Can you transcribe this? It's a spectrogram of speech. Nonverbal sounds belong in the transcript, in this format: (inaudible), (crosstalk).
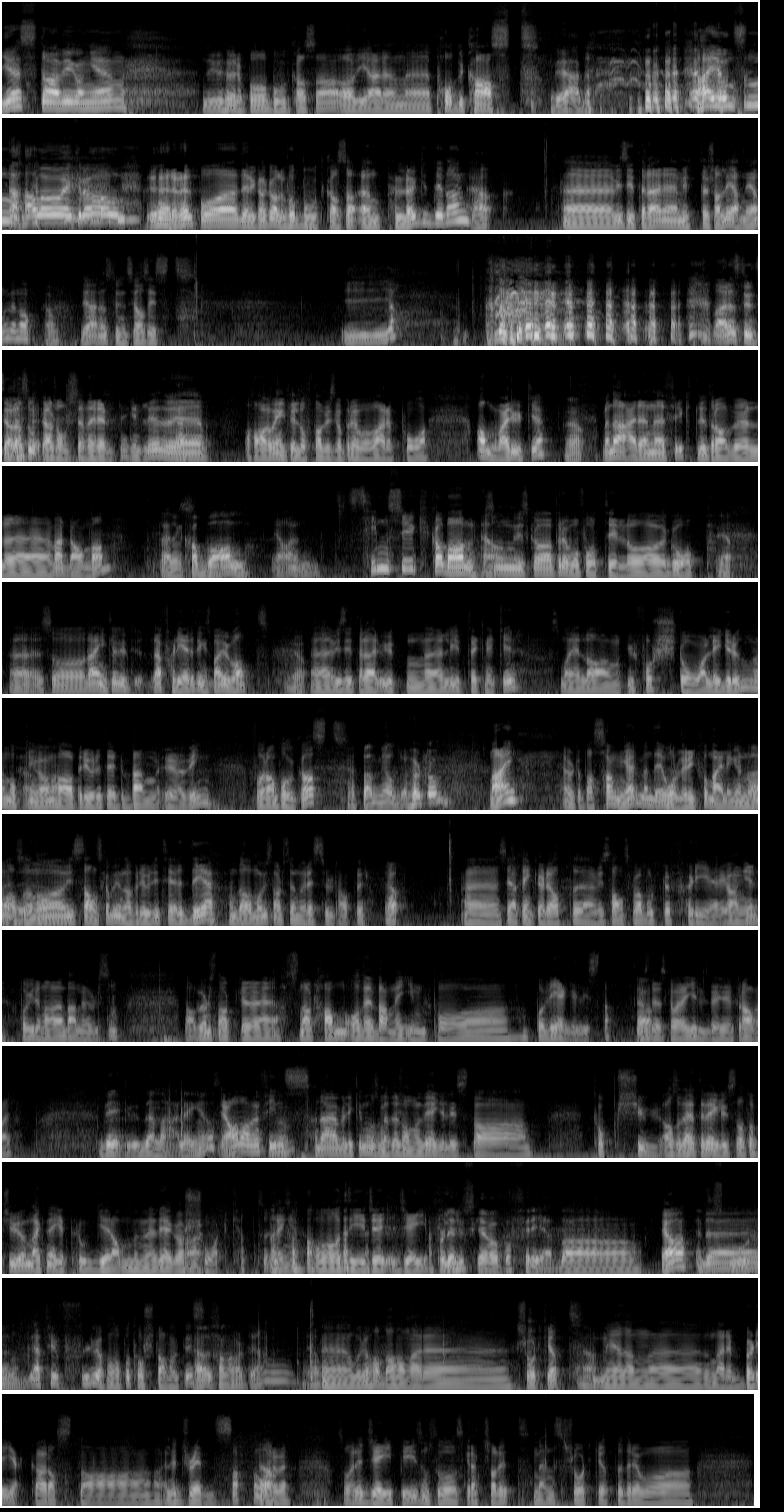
Yes, da er vi i gang igjen. Du hører på Bodkassa, og vi er en podkast. Det er det. (laughs) Hei, Johnsen. (laughs) Hallo, Ekerhol! Du hører vel på det vi kan kalle for Bodkassa unplugged i dag. Ja. Eh, Vi sitter her eh, mutters alene igjen, vi nå. Ja. Det er en stund siden sist. ja. (laughs) Det er en stund siden vi har sittet her sånn generelt, egentlig. Vi Ja. har jo egentlig lovt at vi skal prøve å være på annenhver uke. ja. Men det er en eh, fryktelig travel eh, hverdag om dagen. Det er en kabal. Ja, en sinnssyk kabal Ja. som vi skal prøve å få til å gå opp. Ja. Eh, Så det er egentlig litt, det er flere ting som er uvant. Ja. Vi sitter her uten lydteknikker lydtekniker, som av en eller annen uforståelig grunn nok en gang har prioritert bandøving foran podkast. Et band vi aldri har hørt om. Nei, jeg hørte bare sanger, men det holder ikke for meg lenger nå. Nei, Altså, nå hvis han skal begynne å prioritere det, da må vi snart se noen resultater. Ja. Eh, Så jeg tenker det at eh, hvis han skal være borte flere ganger pga. den bandøvelsen, da bør han snart, eh, snart han og det bandet inn på, på VG-lista. Hvis Ja. det skal være gyldig fravær. VG, den er lenge, altså. Ja da, den fins. Det er vel ikke noe som heter sånn VG-lista topp 20 Altså det heter VG-lista topp 20, men det er ikke noe eget program med Vegard Nei. Shortcut (laughs) lenger. Og DJ JP. For det husker jeg var på fredag. Ja, etter det, skolen jeg tror, lurer på om det var på torsdag, faktisk. Ja, det kan ha vært det. Ja. Eh, hvor du hadde han derre shortcut Ja. med den, eh, den derre bleka rasta Eller dreadsa, var det vel. Så var det JP som sto og scratcha litt, mens shortcut drev og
